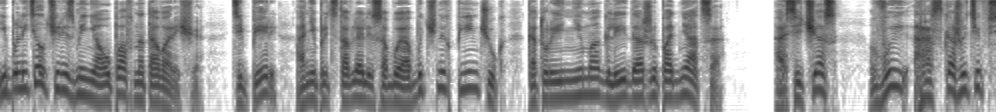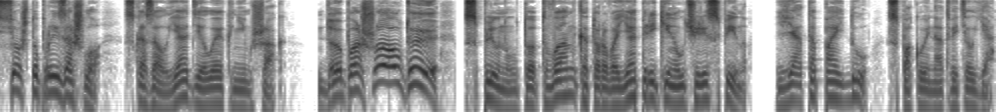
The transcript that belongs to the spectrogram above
и полетел через меня, упав на товарища. Теперь они представляли собой обычных пьянчук, которые не могли даже подняться. А сейчас вы расскажете все, что произошло», — сказал я, делая к ним шаг. «Да пошел ты!» — сплюнул тот ван, которого я перекинул через спину. «Я-то пойду», — спокойно ответил я,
